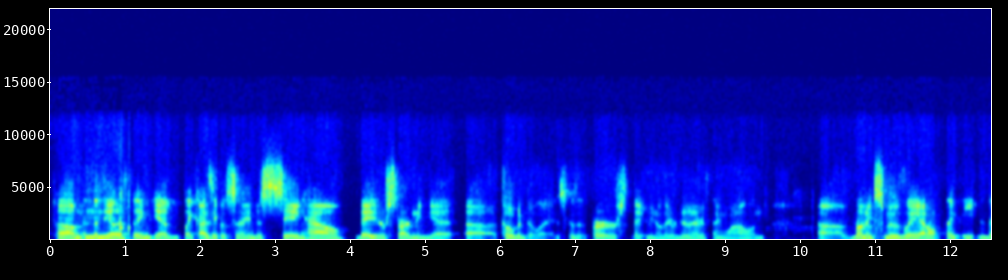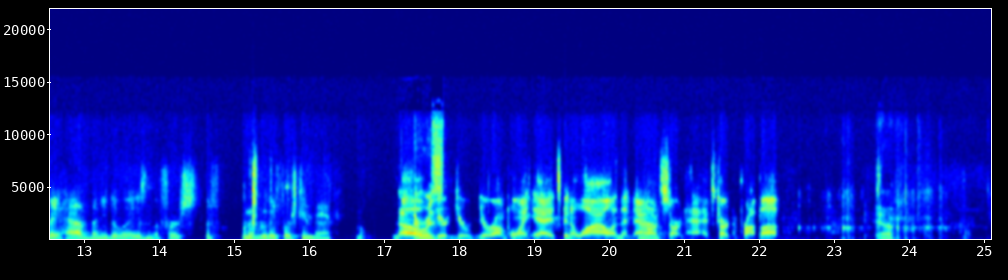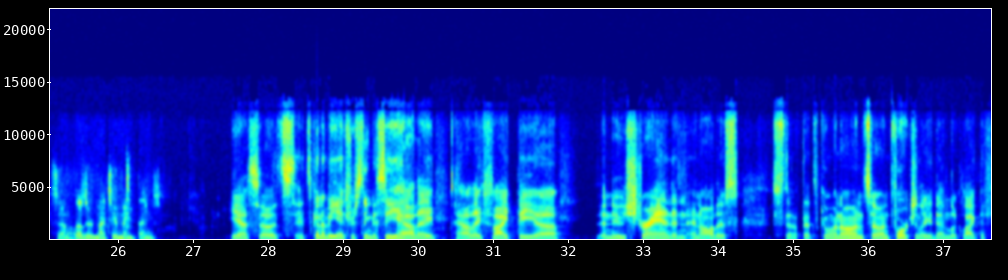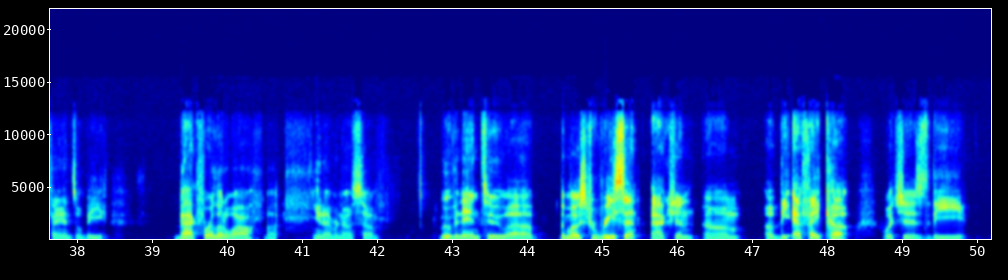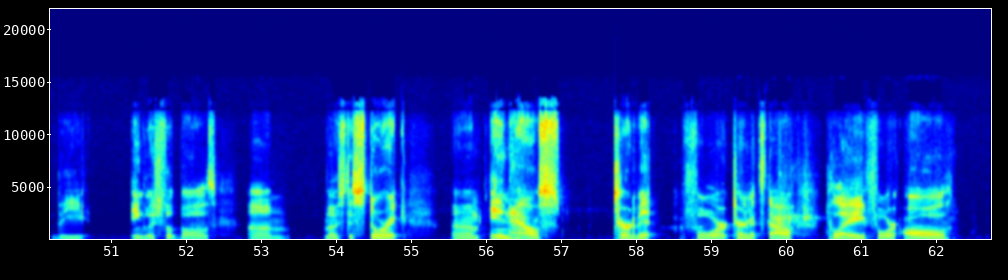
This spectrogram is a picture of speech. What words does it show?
Um, and then the other thing, yeah, like Isaac was saying, just seeing how they are starting to get uh, COVID delays because at first they, you know, they were doing everything well and uh, running smoothly. I don't think the, did they have any delays in the first, the, whenever they first came back. No, was, you're you're you're on point. Yeah, it's been a while, and then now yeah. it's starting to it's starting to prop up. Yeah. So those are my two main things. Yeah, so it's it's going to be interesting to see how they how they fight the uh, the new strand and and all this stuff that's going on. So unfortunately, it doesn't look like the fans will be back for a little while, but you never know. So moving into uh, the most recent action um, of the FA Cup, which is the the English football's um, most historic um, in-house tournament for tournament style play for all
